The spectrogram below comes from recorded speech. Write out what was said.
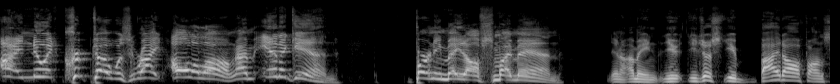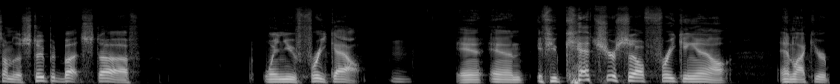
I knew it. Crypto was right all along. I'm in again. Bernie Madoff's my man. You know, I mean, you, you just you bite off on some of the stupid butt stuff when you freak out. Mm. And and if you catch yourself freaking out and like your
